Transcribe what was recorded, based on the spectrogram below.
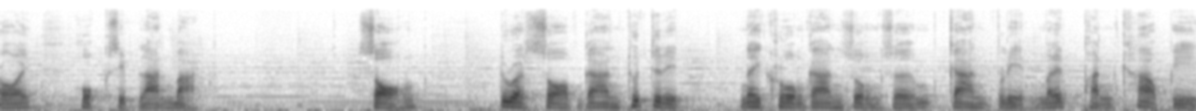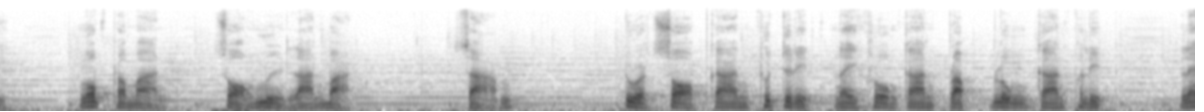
15,260 ล้านบาท 2. ตรวจสอบการทุจริตในโครงการส่งเสริมการเปลี่ยนเมล็ดพันธุ์ข้าวปี งบประมาณ 20,000 ล้านบาท 3. ตรวจสอบการทุจริตในโครงการปรับปรุงการผลิต และ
